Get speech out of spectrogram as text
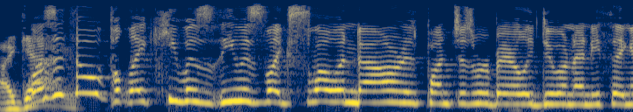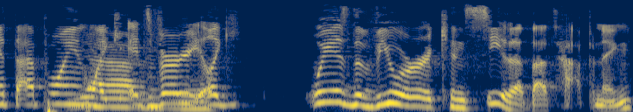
I guess Was it though? But like he was he was like slowing down. His punches were barely doing anything at that point. Yeah. Like it's very like we as the viewer can see that that's happening.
